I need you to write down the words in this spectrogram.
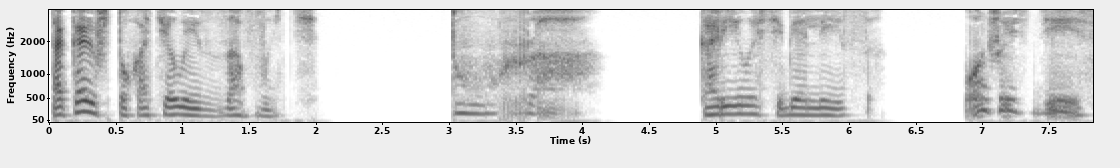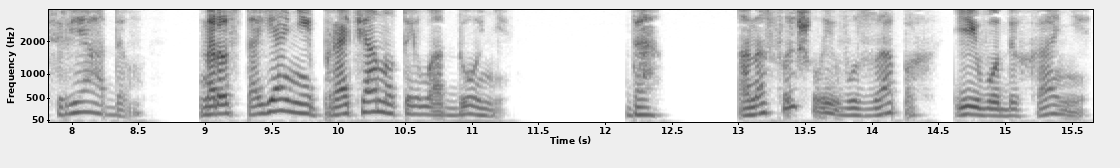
такая, что хотелось завыть. «Дура!» — корила себя Лиза. «Он же здесь, рядом, на расстоянии протянутой ладони». Да, она слышала его запах и его дыхание,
